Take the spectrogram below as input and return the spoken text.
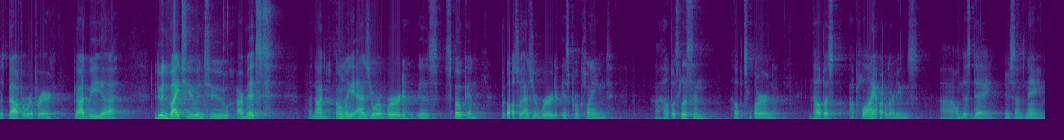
Let's bow for a word of prayer. God, we, uh, we do invite you into our midst, uh, not only as your word is spoken, but also as your word is proclaimed. Uh, help us listen, help us learn, and help us apply our learnings uh, on this day. In your son's name,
